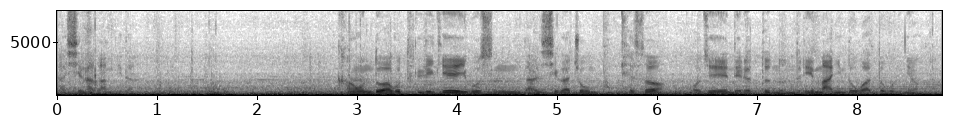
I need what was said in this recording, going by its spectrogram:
다시 나갑니다. 강원도하고 틀리게 이곳은 날씨가 조금 푹해서 어제 내렸던 눈들이 많이 녹았더군요.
